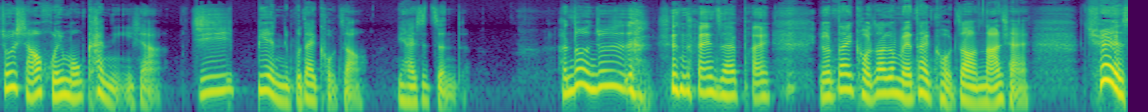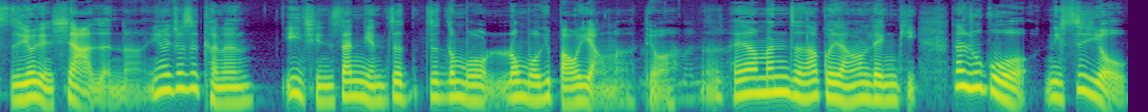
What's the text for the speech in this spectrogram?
就会想要回眸看你一下，即便你不戴口罩，你还是真的。很多人就是 现在一直在拍有戴口罩跟没戴口罩，拿起来确实有点吓人呐。因为就是可能疫情三年，这这都没都没去保养嘛，对吧？嗯，还要闷着，然后鬼然后 lanky。但如果你是有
